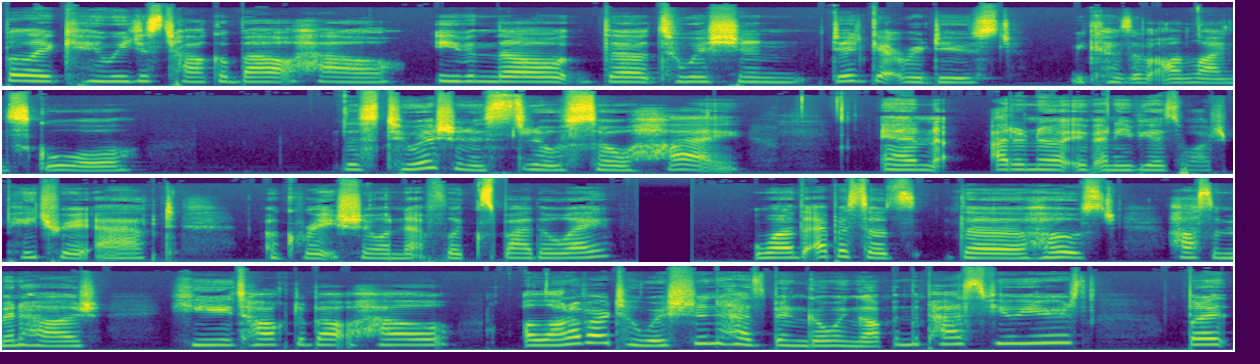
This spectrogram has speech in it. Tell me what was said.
But like can we just talk about how even though the tuition did get reduced because of online school, this tuition is still so high. And I don't know if any of you guys watch Patriot Act, a great show on Netflix, by the way. One of the episodes, the host, Hasan Minhaj, he talked about how a lot of our tuition has been going up in the past few years, but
